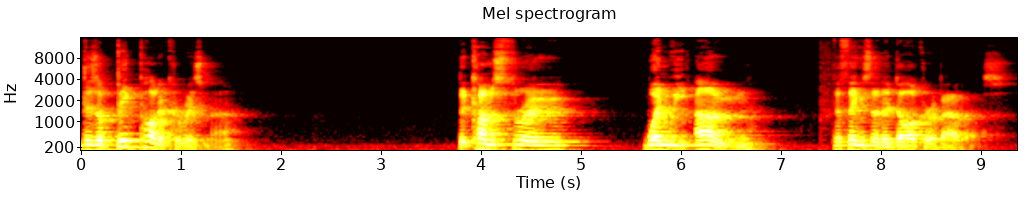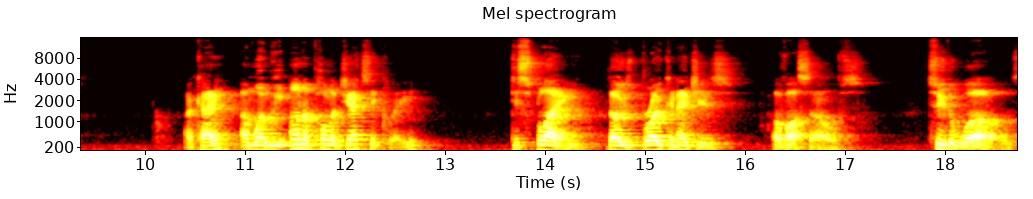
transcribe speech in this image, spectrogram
there's a big part of charisma that comes through when we own the things that are darker about us. Okay? And when we unapologetically display those broken edges of ourselves to the world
